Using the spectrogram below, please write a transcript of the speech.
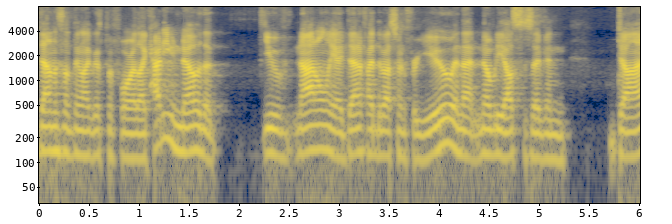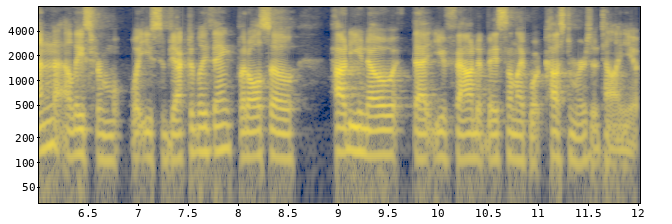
done something like this before. Like how do you know that you've not only identified the best one for you and that nobody else has even done at least from what you subjectively think but also how do you know that you found it based on like what customers are telling you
